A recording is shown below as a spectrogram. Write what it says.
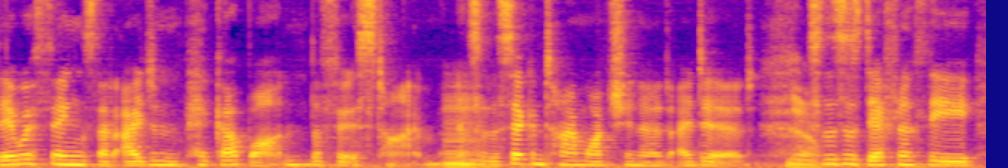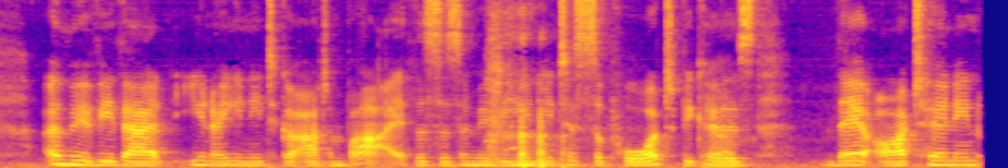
there were things that I didn't pick up on the first time, and so Mm. the second time watching it, I did. Yeah. So this is definitely a movie that you know you need to go out and buy. This is a movie you need to support because they are turning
